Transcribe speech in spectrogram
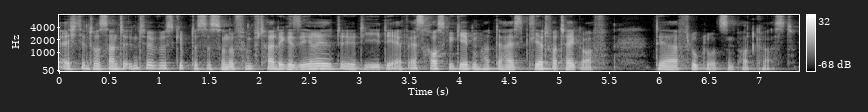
echt interessante Interviews gibt. Das ist so eine fünfteilige Serie, die die DFS rausgegeben hat, der heißt Cleared for Takeoff, der Fluglotsen-Podcast.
